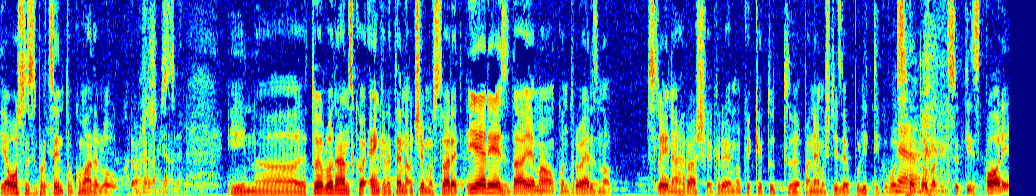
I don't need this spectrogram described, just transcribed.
je 80% komada bilo v Hrvaščini. In uh, to je bilo dansko enkrat eno, o čem ustvarjati. Je res, da je malo kontroverzno Slovenija, Hrvaška, ker vemo, kaj je tudi, pa ne moš ti zdaj v politiko, bo vse yeah. Ja. to, ampak so ti spori.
